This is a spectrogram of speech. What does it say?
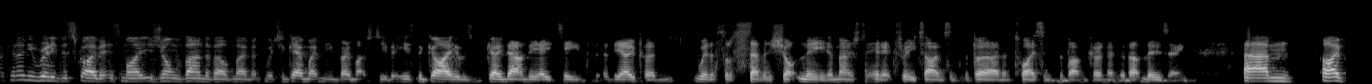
I can only really describe it as my Jean van der Velde moment, which again won't mean very much to you, but he's the guy who was going down the 18th at the Open with a sort of seven shot lead and managed to hit it three times into the burn and twice into the bunker and ended up losing. Um, I've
